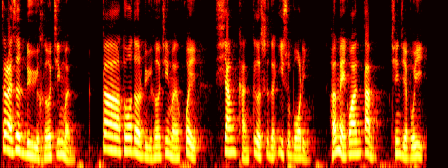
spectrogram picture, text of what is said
再来是铝合金门，大多的铝合金门会镶嵌各式的艺术玻璃。很美观，但清洁不易。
